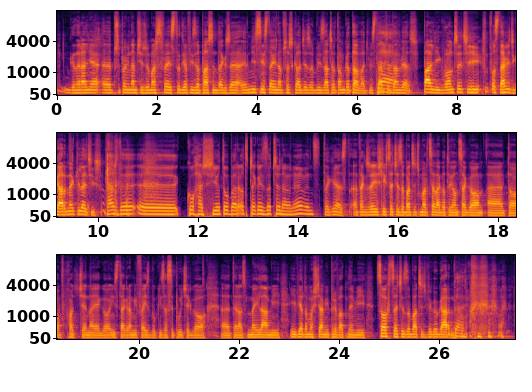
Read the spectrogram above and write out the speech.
Generalnie e, przypominam ci, że masz swoje studio Fizopassion, także e, nic nie stoi na przeszkodzie, żebyś zaczął tam gotować. Wystarczy Tak. tam, wiesz, palnik włączyć i postawić garnek i lecisz. każdy y, kucharz, youtuber od czegoś zaczynał, nie? Więc Tak jest. A także jeśli chcecie zobaczyć Marcela gotującego, e, to wchodźcie na jego Instagram i Facebook i zasypujcie go e, teraz mailami i wiadomościami prywatnymi, co chcecie zobaczyć w jego garnku. tak.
